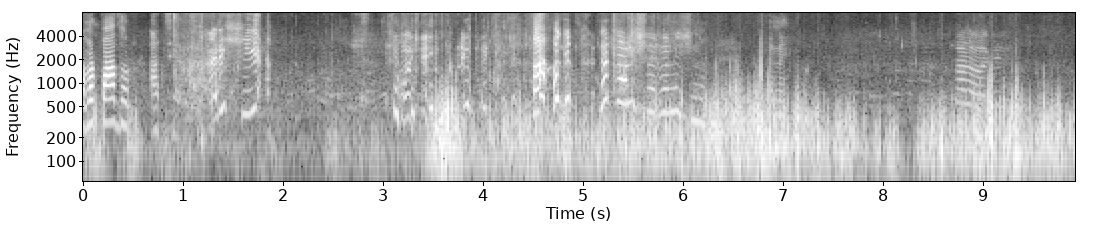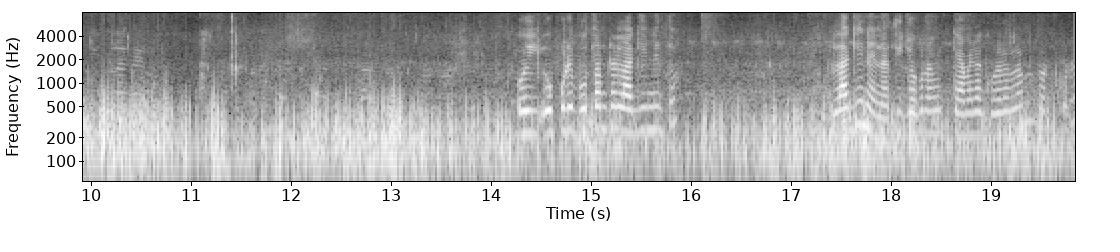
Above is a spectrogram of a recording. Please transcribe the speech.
আমার পা ধর আছে আরে সিঁড়ি আমাকে না, টানিস না, টানিস না। মানে, দাঁড়াও আগে চুপ লাগাই। ওই ওপরে বোতামটা লাগিয়ে নে তো। লাগিয়ে নে না, তুই যখন আমি ক্যামেরা ঘুরে গেলাম হট করে।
